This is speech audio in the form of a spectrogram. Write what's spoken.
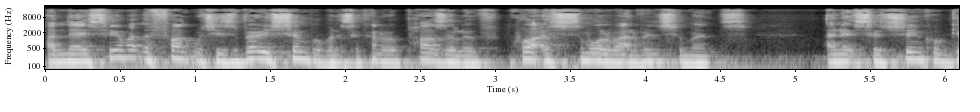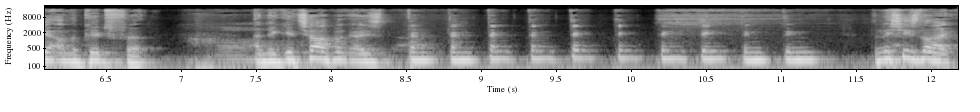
And there's thing about the funk, which is very simple, but it's a kind of a puzzle of quite a small amount of instruments. And it's a tune called Get on the Good Foot. And the guitar part goes ding, ding, ding, ding, ding, ding, ding, ding, ding, ding. And this is like,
